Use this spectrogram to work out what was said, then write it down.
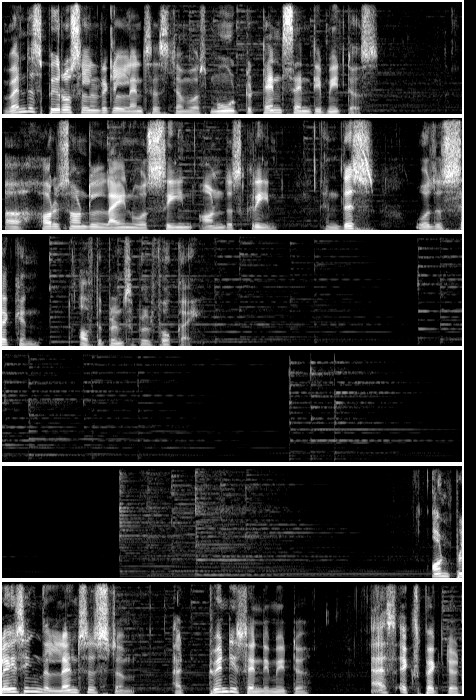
when the spherocylindrical lens system was moved to 10 centimeters, a horizontal line was seen on the screen and this was the second of the principal foci. On placing the lens system at 20 cm, as expected,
